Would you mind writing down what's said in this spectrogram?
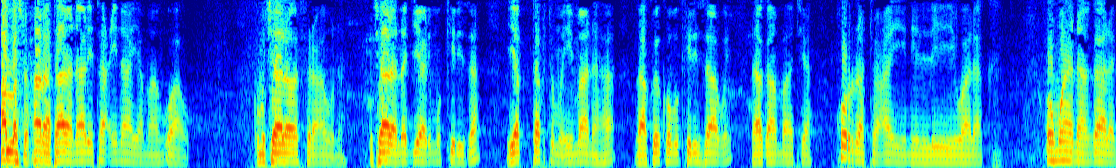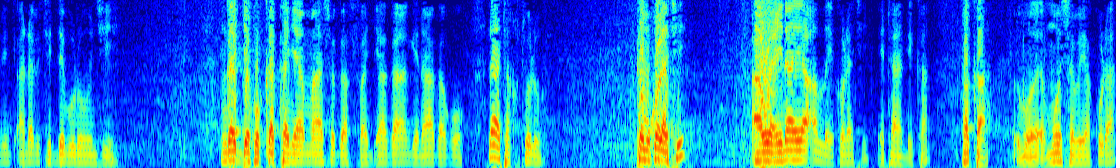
Allah subhana wataala n'aleeta inaaya mangu awo ku mukyala wa firawuna. Mukyala najja yali mukkiriza yaktaktumu imaanaha ng'akweka obukkiriza bwe n'agamba atya qurratu ayini li walak. Omwana nga alabikidde bulungi ngajja kukkakkanya amaaso agange n'agago. La taktulu tomukola ki? Awo inaya ya allah ekola ki? Etandika. Paka musa bwe yakula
